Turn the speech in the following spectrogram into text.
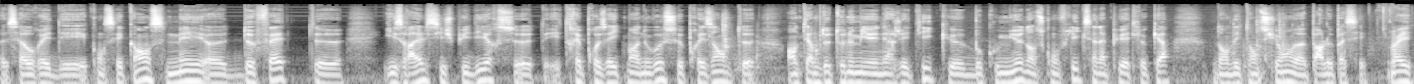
euh, ça aurait des conséquences, mais euh, de fait, euh, Israël, si je puis dire, se, et très prosaïquement à nouveau, se présente en termes d'autonomie énergétique beaucoup mieux dans ce conflit que ça n'a pu être le cas dans des tensions par le passé. Oui.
